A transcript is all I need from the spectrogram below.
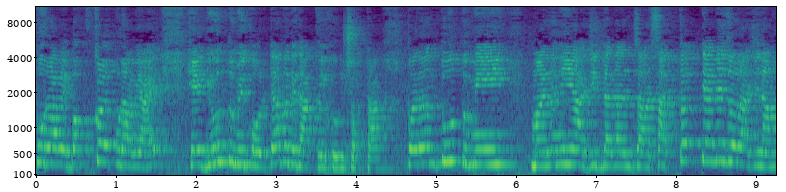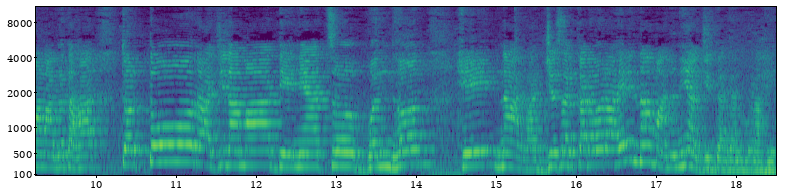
पुरावे बक्कळ पुरावे आहेत हे घेऊन तुम्ही कोर्टामध्ये दाखल करू शकता. परंतु तुम्ही माननीय अजितदादांचा सातत्याने जो राजीनामा मागत आहात तर तो राजीनामा देण्याचं बंधन हे ना राज्य सरकारवर आहे ना माननीय अजितदादांवर आहे.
